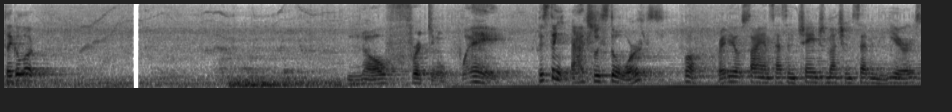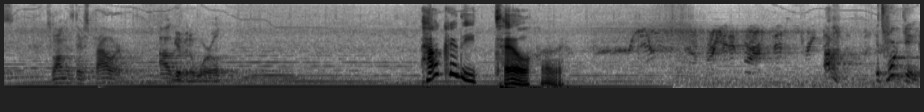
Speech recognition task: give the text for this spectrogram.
Take a look. No freaking way. This thing actually still works? Well, radio science hasn't changed much in 70 years, as long as there's power. I'll give it a whirl. How could he tell? I don't know. Ah, it's working.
